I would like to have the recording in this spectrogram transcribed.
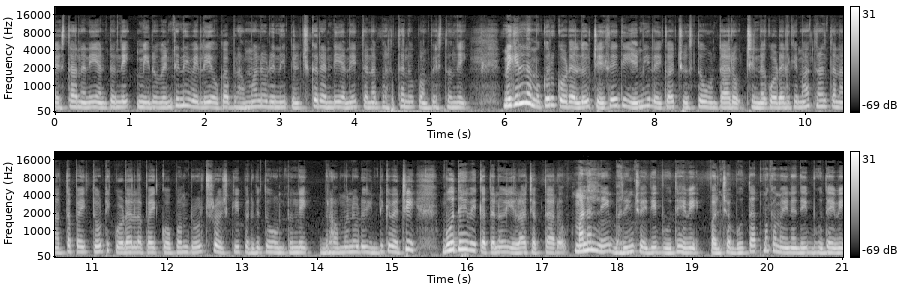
చేస్తానని అంటుంది. మీరు వెంటనే వెళ్ళి ఒక బ్రాహ్మణుడిని పిలుచుకురండి అని తన భర్తను పంపిస్తుంది. మిగిలిన ముగ్గురు కోడళ్ళు చేసేది ఏమీ లేక చూస్తూ ఉంటారు. చిన్న కోడలికి మాత్రం తన అత్తపై తోటి కోడళ్ళపై కోపం రోజు రోజుకి పెరుగుతూ ఉంటుంది. బ్రాహ్మణుడు ఇంటికి వచ్చి భూదేవి కథను ఇలా చెప్తారు మనల్ని భరించేది భూదేవి. పంచభూతాత్మక పవిత్రమైనది భూదేవి.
